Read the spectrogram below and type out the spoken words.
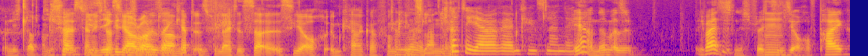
Und ich glaube, und die das heißt ja die nicht, dass Yara damit Captain. ist. Vielleicht ist, da, ist sie auch im Kerker von Kann King's sein. Landing. ich dachte, Yara wäre in King's Landing. Ja, ne, also ich weiß es nicht. Vielleicht Hm. sind sie auch auf Pike.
